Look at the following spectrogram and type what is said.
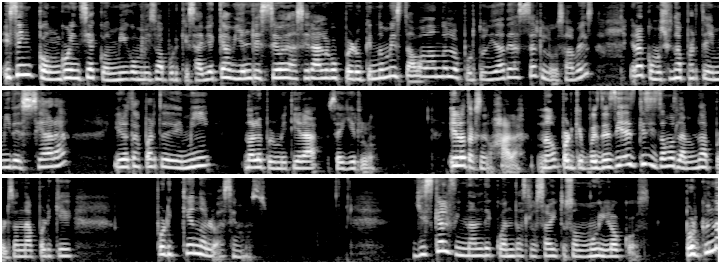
esa incongruencia conmigo misma porque sabía que había el deseo de hacer algo pero que no me estaba dando la oportunidad de hacerlo, ¿sabes? Era como si una parte de mí deseara y la otra parte de mí no le permitiera seguirlo. Y la otra se enojara, ¿no? Porque pues decía, es que si somos la misma persona, ¿por qué, ¿por qué no lo hacemos? Y es que al final de cuentas los hábitos son muy locos. Porque una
